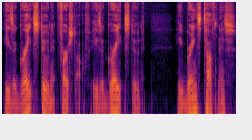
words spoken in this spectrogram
He's a great student. First off, he's a great student. He brings toughness.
